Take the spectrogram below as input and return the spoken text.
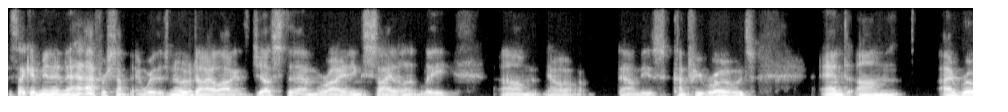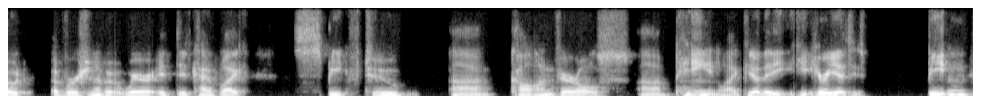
it's like a minute and a half or something where there's no dialogue. It's just them riding silently, um, you know, down these country roads. And um, I wrote a version of it where it did kind of like speak to uh, Colin Farrell's uh, pain. Like, you know, that he, he, here he is, he's beaten.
